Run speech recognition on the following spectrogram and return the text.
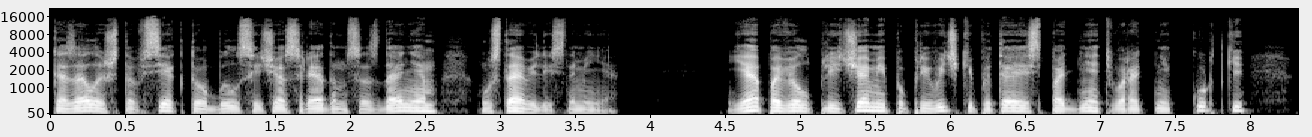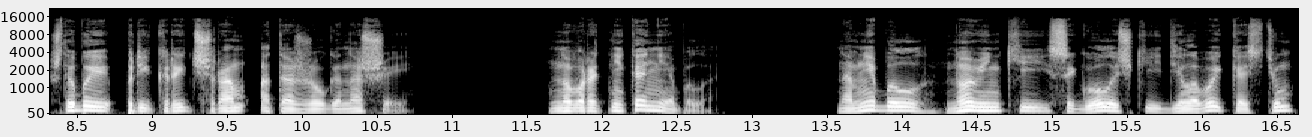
Казалось, что все, кто был сейчас рядом со зданием, уставились на меня. Я повел плечами по привычке, пытаясь поднять воротник куртки, чтобы прикрыть шрам от ожога на шее. Но воротника не было. На мне был новенький, с иголочки, деловой костюм,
